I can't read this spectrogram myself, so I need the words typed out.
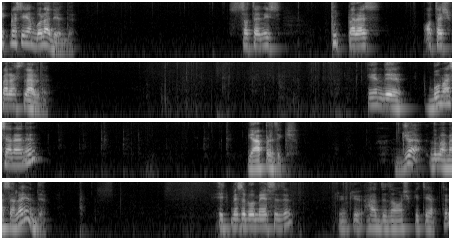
aytmasa e, ham bo'ladi endi satanist putparast otashparastlarni endi bu masalani gapirdik juda nima masala endi aytmasa bo'lmaysizda chunki haddidan oshib ketyapti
